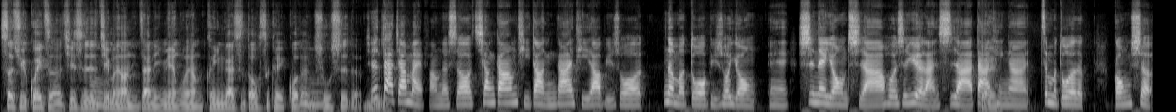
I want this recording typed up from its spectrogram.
社区规则，其实基本上你在里面，我想可应该是都是可以过得很舒适的。其实大家买房的时候，像刚刚提到，您刚才提到，比如说。那么多，比如说游泳，诶、欸，室内游泳池啊，或者是阅览室啊、大厅啊，对这么多的公社，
